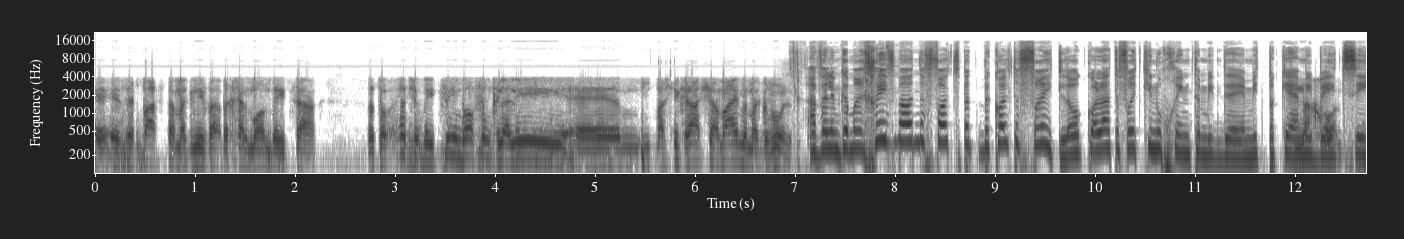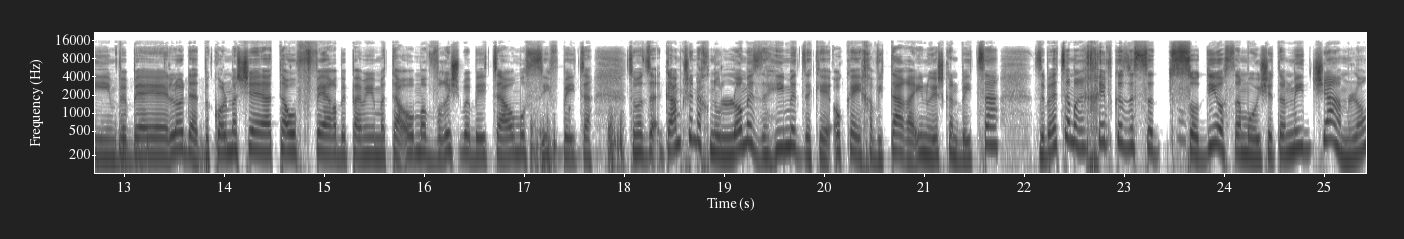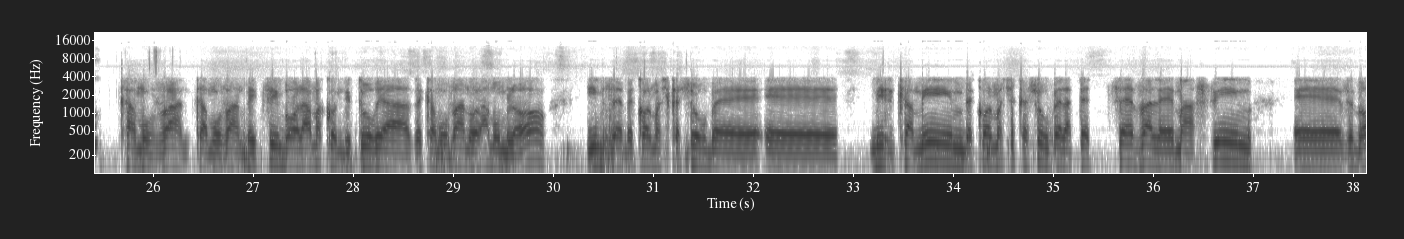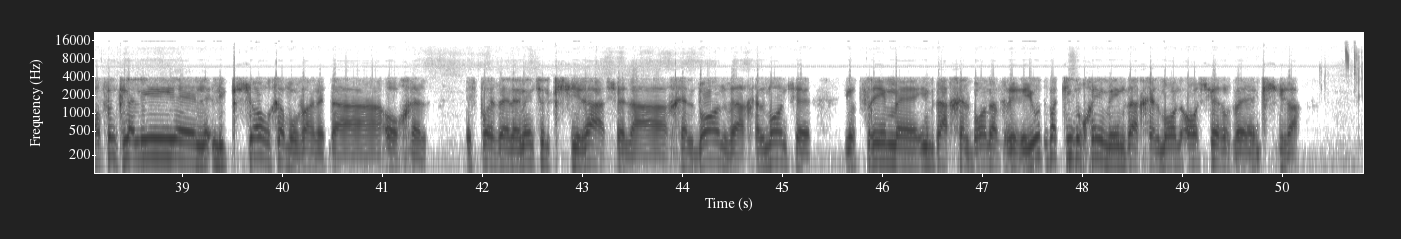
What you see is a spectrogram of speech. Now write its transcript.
אה, איזה פסטה מגניבה בחלמון ביצה. זאת אומרת שביצים באופן כללי, אה, מה שנקרא, השמיים הם הגבול. אבל הם גם רכיב מאוד נפוץ בכל תפריט, לא כל התפריט קינוחים תמיד אה, מתפקע נכון. מביצים, ולא יודעת, בכל מה שאתה אופה הרבה פעמים אתה או מבריש בביצה או מוסיף ביצה. זאת אומרת, זה- גם כשאנחנו לא מזהים את זה כאוקיי, חביתה, ראינו, יש כאן ביצה, זה בעצם רכיב כזה ס- סודי או סמוי שתמיד שם, לא? כמובן, כמובן. ביצים בעולם הקונדיטוריה זה כמובן עולם ומלואו, אם זה בכל מה שקשור במרקמים, בכל מה שקשור בלתת צבע למאפים, אה, ובאופן כללי אה, לקשור כמובן את האוכל. יש פה איזה אלמנט של קשירה של החלבון והחלמון שיוצרים, אה, אם זה החלבון אווריריות בקינוחים, ואם זה החלמון עושר וקשירה.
